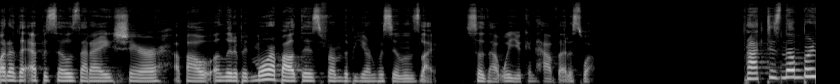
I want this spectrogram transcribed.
one of the episodes that I share about a little bit more about this from the Beyond Resilience Life. So that way you can have that as well. Practice number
